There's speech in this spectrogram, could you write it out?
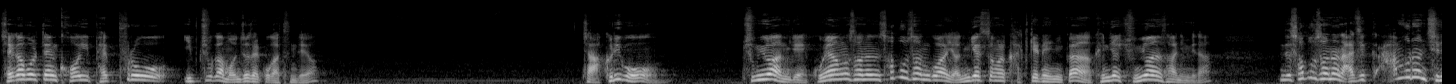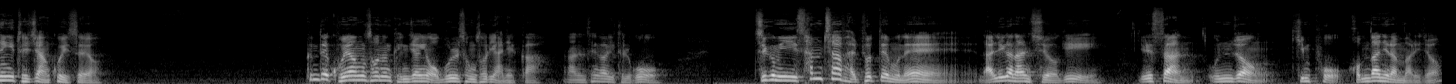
제가 볼 땐 거의 100% 입주가 먼저 될 것 같은데요. 자, 그리고 중요한 게 고양선은 서부선과 연계성을 갖게 되니까 굉장히 중요한 사안입니다. 근데 서부선은 아직 아무런 진행이 되지 않고 있어요. 근데 고양선은 굉장히 어불성설이 아닐까라는 생각이 들고 지금 이 3차 발표 때문에 난리가 난 지역이 일산, 운정, 김포, 검단이란 말이죠.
